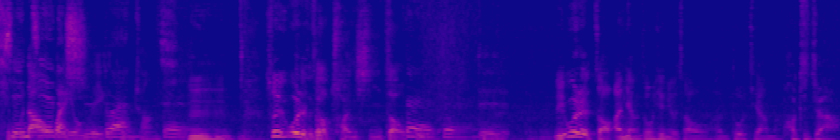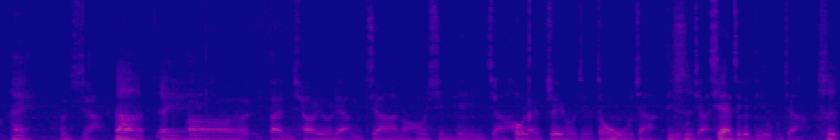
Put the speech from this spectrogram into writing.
请不到衔接的外佣的一个时段空窗期。嗯嗯，所以为了找喘息照对顾。对，对，你为了找安养中心，你有找很多家吗？好几家，哎，好几家。那哎，呃，板桥有两家，然后新店一家，后来最后这总共五家，第五家，现在这个第五家。是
